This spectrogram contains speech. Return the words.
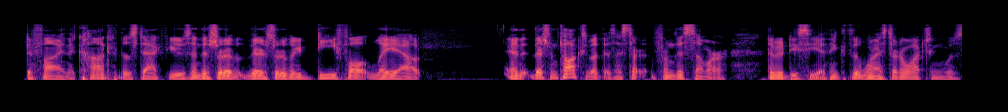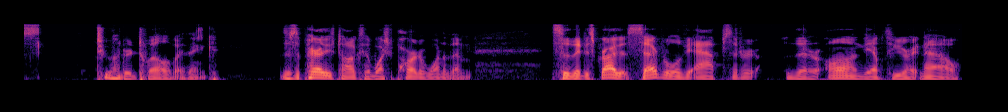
define the content of those stack views. And there's sort of there's sort of a default layout. And there's some talks about this. I start from this summer WWDC. I think the one I started watching was 212, I think. There's a pair of these talks. I've watched part of one of them. So they describe that several of the apps that are that are on the Apple TV right now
